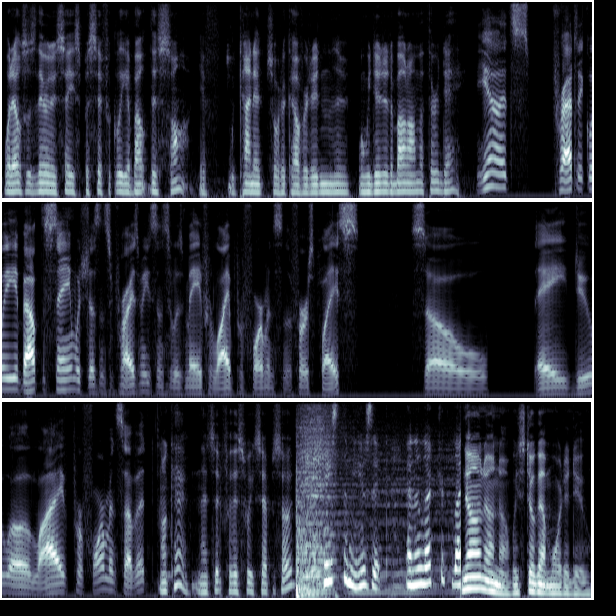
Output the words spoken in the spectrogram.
What else is there to say specifically about this song? If we kind of sort of covered it in the when we did it about on the third day. Yeah, it's practically about the same, which doesn't surprise me since it was made for live performance in the first place. So they do a live performance of it. Okay, that's it for this week's episode. Taste the music, an electric light. No, no, no. We still got more to do.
